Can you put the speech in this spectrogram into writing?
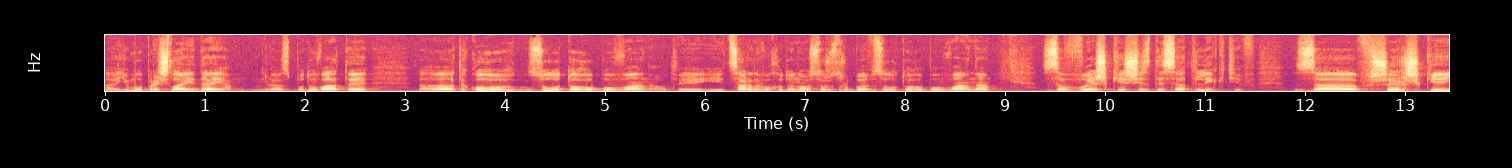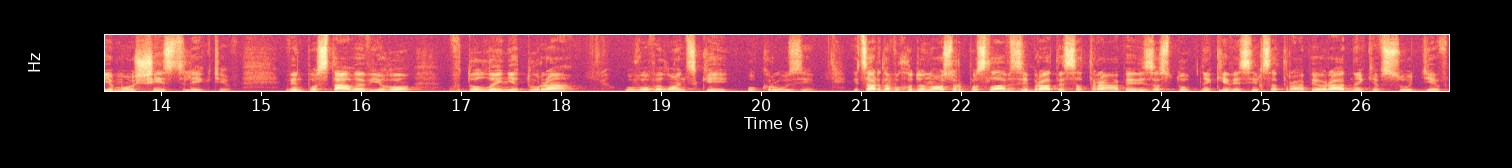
е, йому прийшла ідея е, збудувати е, такого золотого боввана. От і, і цар Навуходоносор зробив золотого боввана заввишки 60 ліктів, завширшки йому 6 ліктів. Він поставив його в долині Дура у Вавилонській окрузі. І цар Навуходоносор послав зібрати сатрапів і заступників, і всіх сатрапів, радників, суддів,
